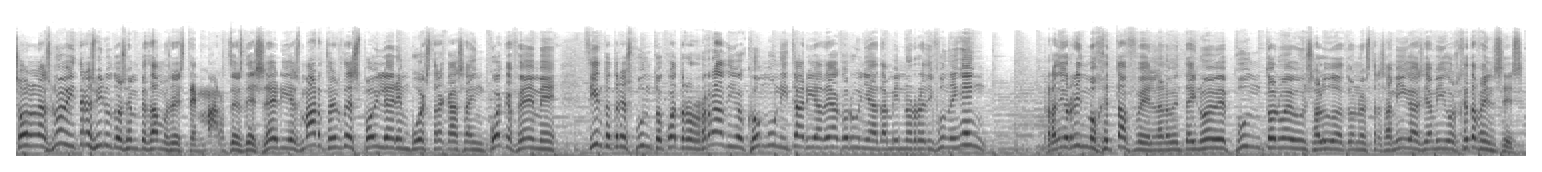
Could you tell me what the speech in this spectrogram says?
Son las 9 y 3 minutos, empezamos este martes de series, martes de spoiler en vuestra casa en Quack FM 103.4 Radio Comunitaria de A Coruña. También nos redifunden en Radio Ritmo Getafe en la 99.9. Un saludo a todas nuestras amigas y amigos getafenses.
